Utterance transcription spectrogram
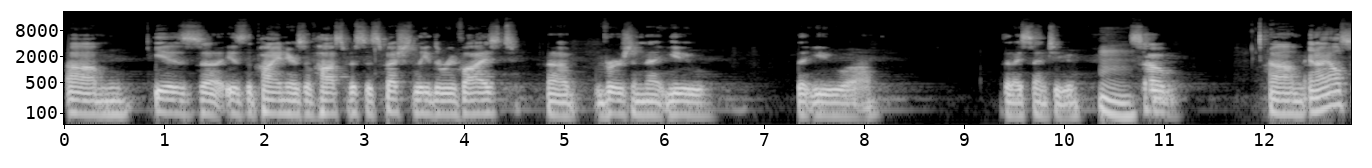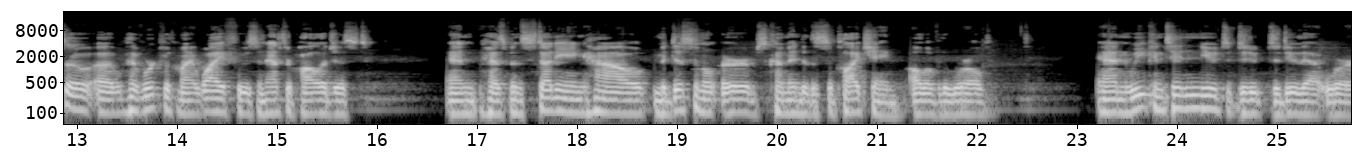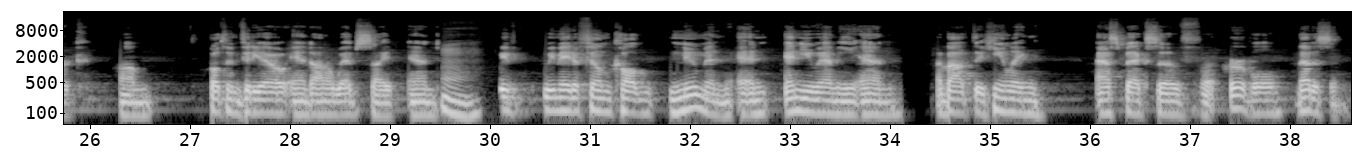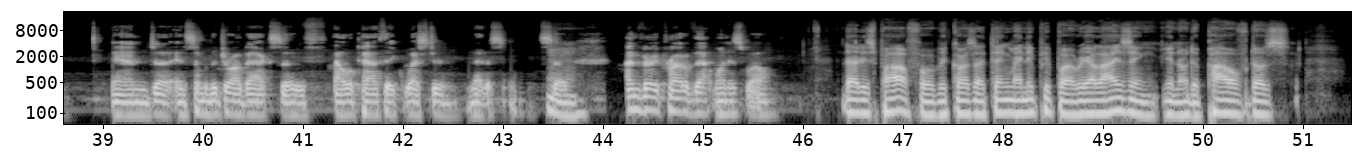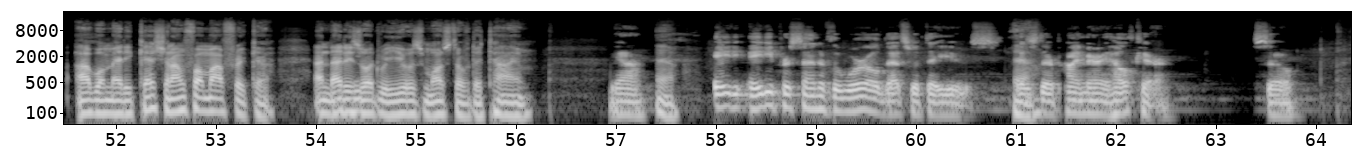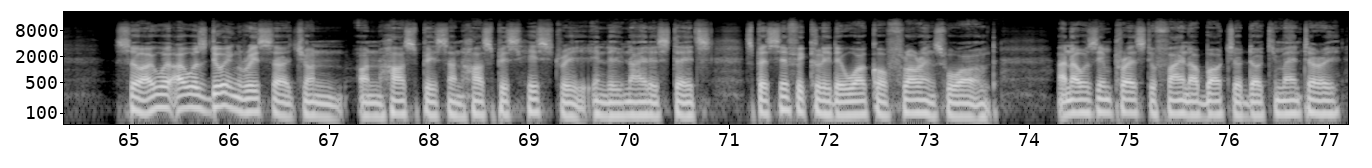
um, is uh, is the Pioneers of Hospice, especially the revised uh, version that you that you uh, that I sent to you. Hmm. So um, and I also uh, have worked with my wife, who's an anthropologist and has been studying how medicinal herbs come into the supply chain all over the world. And we continue to do, to do that work, um, both in video and on a website. And hmm. we've, we made a film called Numen, N-U-M-E-N, about the healing aspects of uh, herbal medicine and uh, and some of the drawbacks of allopathic Western medicine. So mm. I'm very proud of that one as well. That is powerful because I think many people are realizing, you know, the power of those herbal medication. I'm from Africa, and that mm-hmm. is what we use most of the time. Yeah. Yeah. 80 percent of the world, that's what they use yeah. as their primary health care. So so I, w- I was doing research on, on hospice and hospice history in the United States, specifically the work of Florence Wald. And I was impressed to find about your documentary.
